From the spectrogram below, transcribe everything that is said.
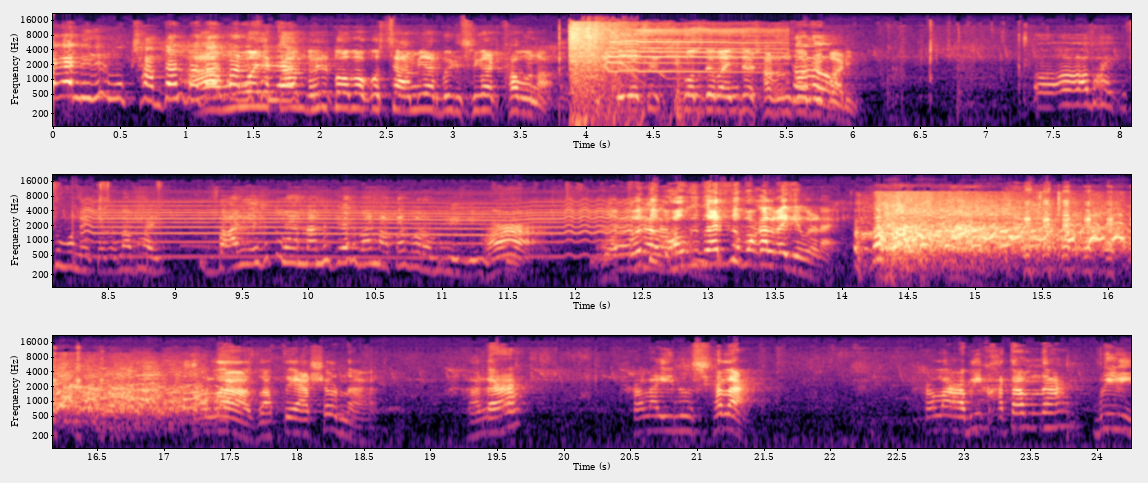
আগে নিজের মুখ সাবধান কথা বলো ওই যে কান ধরে তবা করছে আমি আর বেশি সিগারেট খাব না। ছেলে তুই শিকল দিয়ে বাইন্দে শাসন করবে। বাড়ি। ও ভাই কিছু মনে করো না ভাই। বাড়ি এসে তোমার নামে কি তোমার মাথা গরম হয়ে হ্যাঁ। ওই তো ভৌকি বাড়ি তো বকাল বাইরে বেড়ায়। শালা যাতে আসো না। শালা শালা ইনু শালা। শালা, আমি খাতাম না, বিড়ি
